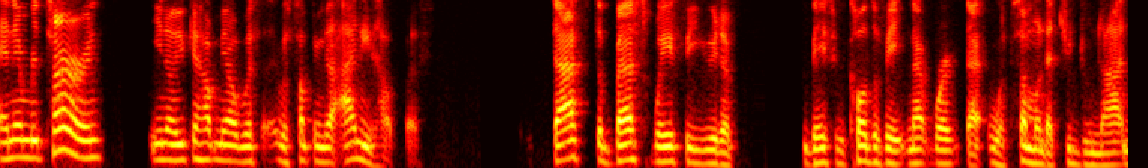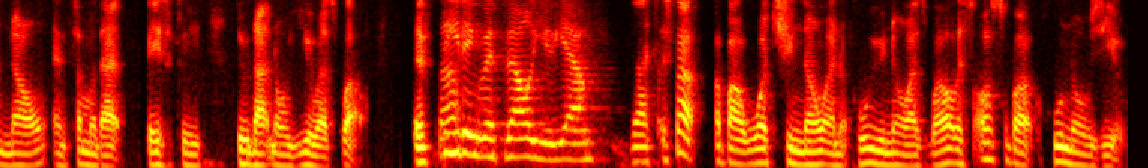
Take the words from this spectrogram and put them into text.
And in return you know you can help me out with with something that i need help with that's the best way for you to basically cultivate network that with someone that you do not know and someone that basically do not know you as well. It's not, leading with value, yeah. Exactly. It's not about what you know and who you know as well. It's also about who knows you.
